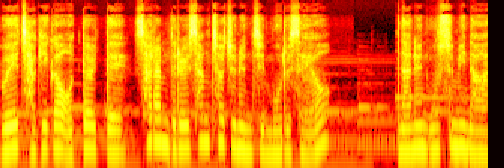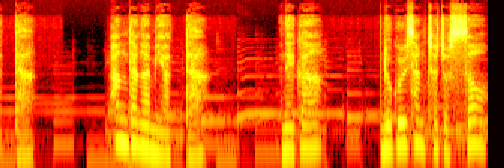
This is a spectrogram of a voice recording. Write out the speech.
왜 자기가 어떨 때 사람들을 상처 주는지 모르세요? 나는 웃음이 나왔다. 황당함이었다. 내가 누굴 상처 줬어?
